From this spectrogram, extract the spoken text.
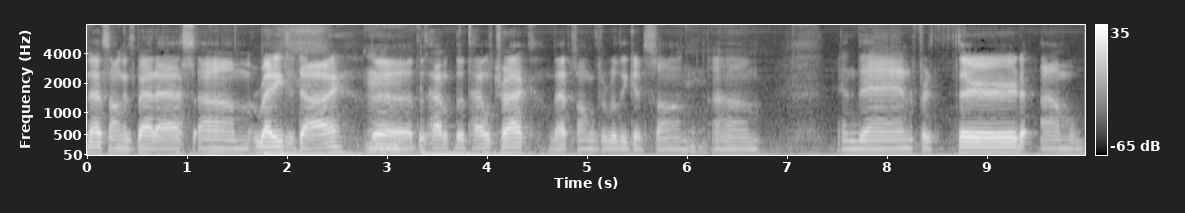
that song is badass. Um, Ready to Die, the the title the title track. That song's a really good song. Um, and then for third, I'm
